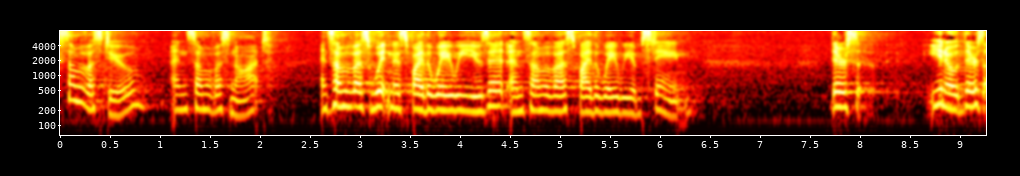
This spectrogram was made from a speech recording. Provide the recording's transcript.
some of us do, and some of us not. And some of us witness by the way we use it, and some of us by the way we abstain. There's, you know, there's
